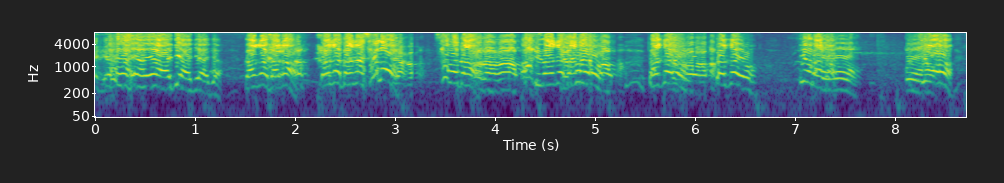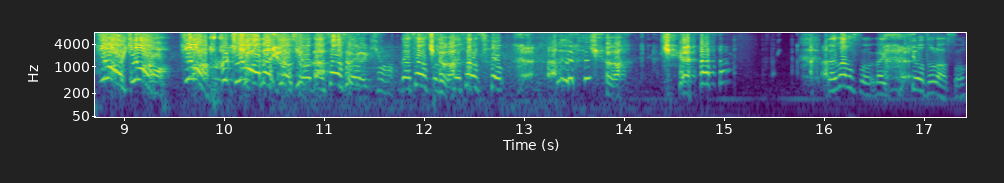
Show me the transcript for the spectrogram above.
아니야? 야야야야 아니야 아니야 아니야. 나가 나가. 나가 나가 살아! 나가. 살아 나가 나가. 아니 나가 나가요. 나가요. 나가. 나가요. 뛰어나요. 기어 기어 기어 기어 기어 나 기어, 기어 나 살았어. 나 살았어. 나 살았어. 기어가 기어 나 살았어. 나 기어 돌아왔어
